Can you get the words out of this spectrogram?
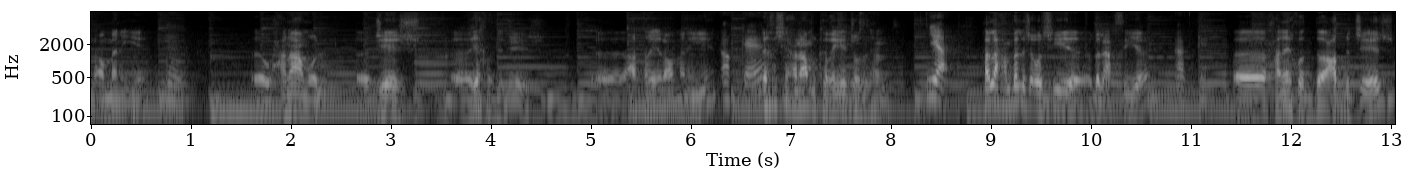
العمانية. وحنعمل دجاج يخنة الدجاج على الطريقة العمانية. okay. اخر شيء حنعمل كريات جوز الهند. يلا هلأ حنبلش أول شيء بالعرسيه okay. آه، حناخد عظم دجاج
